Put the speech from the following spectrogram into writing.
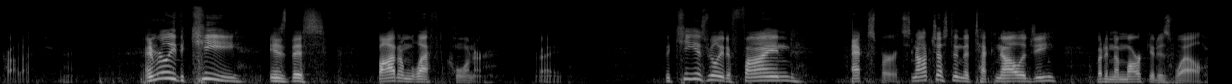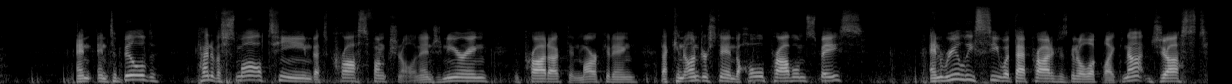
product. Right? And really the key is this bottom left corner, right? The key is really to find experts, not just in the technology, but in the market as well. And, and to build kind of a small team that's cross-functional in engineering, and product, and marketing, that can understand the whole problem space and really see what that product is going to look like, not just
